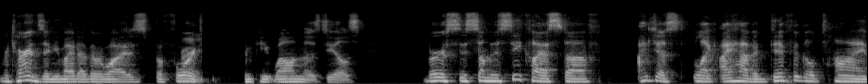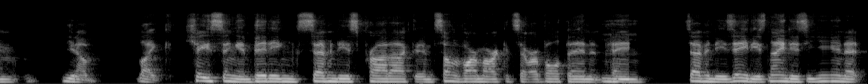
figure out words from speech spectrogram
returns than you might otherwise before right. to compete well in those deals versus some of the C class stuff I just like I have a difficult time, you know, like chasing and bidding 70s product in some of our markets that we're both in and paying mm. 70s, 80s, 90s a unit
